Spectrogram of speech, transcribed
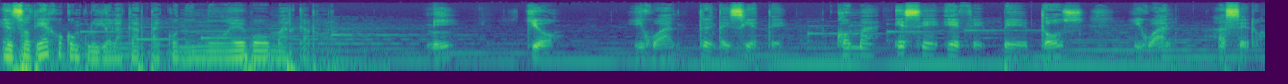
El zodiaco concluyó la carta con un nuevo marcador. Mi, yo, igual 37, SFB2 igual a 0.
